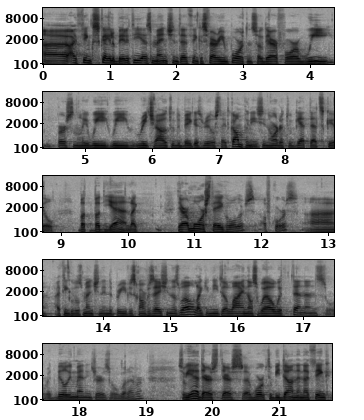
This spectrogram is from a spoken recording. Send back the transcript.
Uh, I think scalability, as mentioned, I think is very important. So therefore, we personally we we reach out to the biggest real estate companies in order to get that skill. But but yeah, like there are more stakeholders, of course. Uh, I think it was mentioned in the previous conversation as well. Like you need to align as well with tenants or with building managers or whatever. So yeah, there's there's uh, work to be done, and I think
